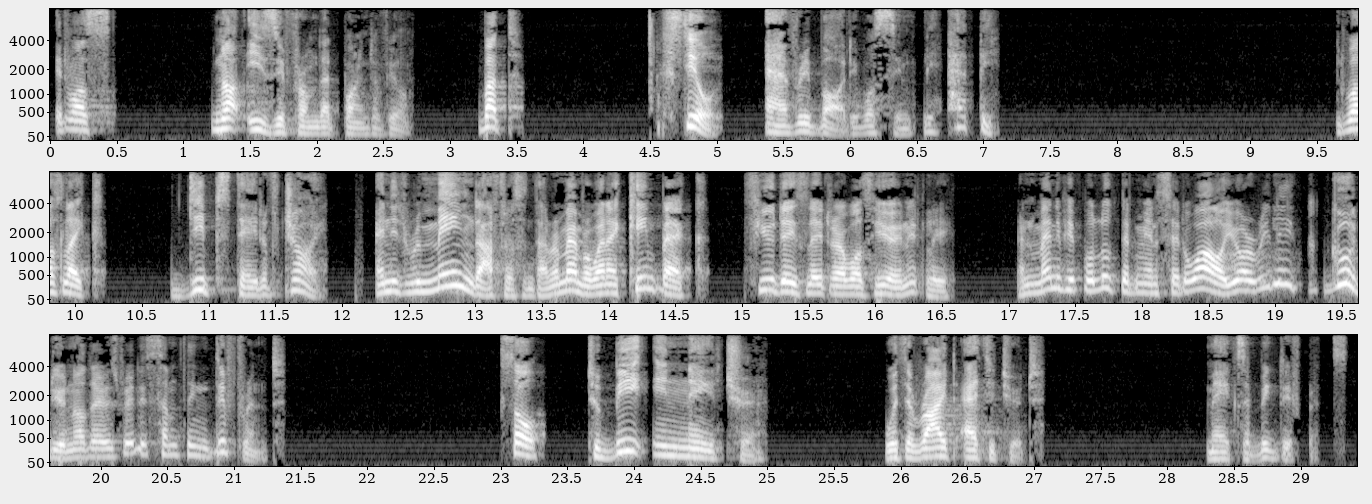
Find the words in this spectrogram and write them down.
It was not easy from that point of view. But still, everybody was simply happy. It was like deep state of joy. And it remained after some time. Remember, when I came back, a few days later, I was here in Italy. And many people looked at me and said, Wow, you are really good. You know, there is really something different. So, to be in nature with the right attitude makes a big difference.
